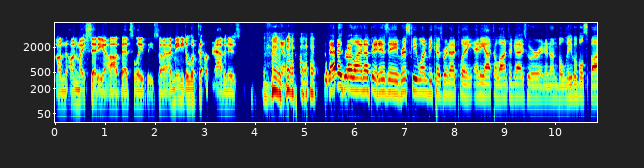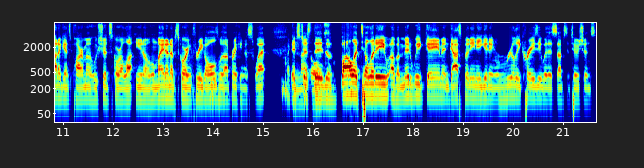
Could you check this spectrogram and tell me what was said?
on on my Serie A uh, bets lately. So I may need to look to other avenues. Yeah. So that is our lineup. It is a risky one because we're not playing any Atalanta guys who are in an unbelievable spot against Parma, who should score a lot. You know, who might end up scoring three goals without breaking a sweat. Like It's just the, the volatility of a midweek game and Gasperini getting really crazy with his substitutions.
